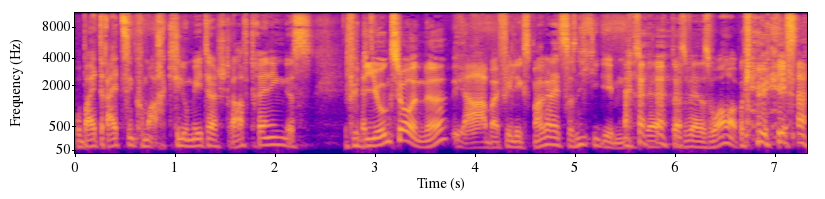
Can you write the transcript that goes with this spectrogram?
Wobei 13,8 Kilometer Straftraining, das Für die Jungs schon, ne? ja, bei Felix Magath hätte es das nicht gegeben. Das wäre das, wär das Warm-up gewesen.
